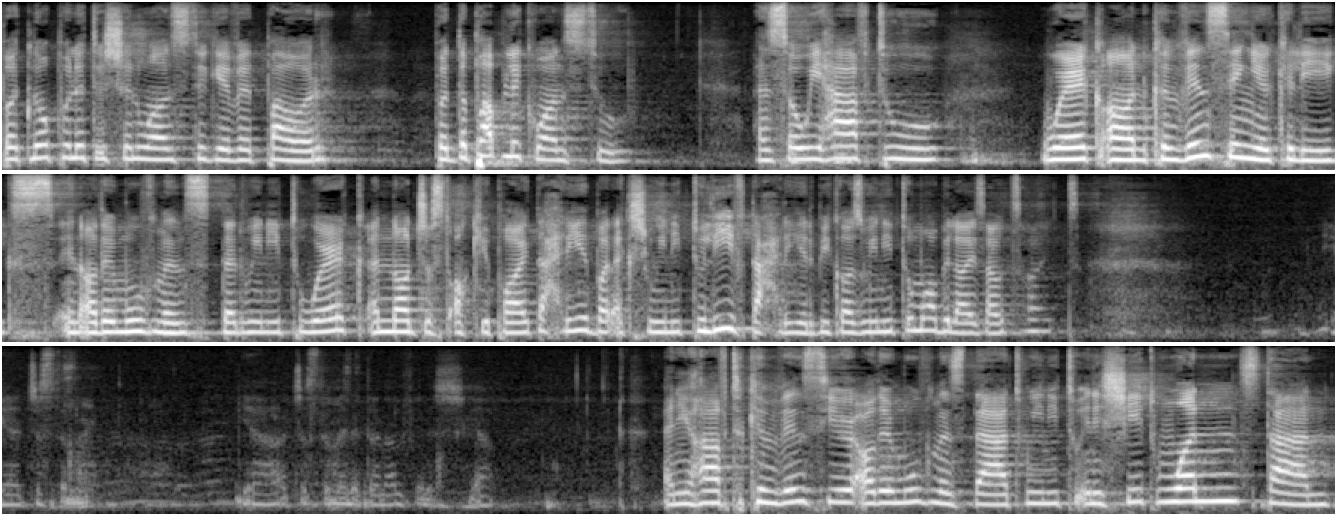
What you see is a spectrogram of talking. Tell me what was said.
but no politician wants to give it power, but the public wants to. And so we have to work on convincing your colleagues in other movements that we need to work and not just occupy Tahrir, but actually we need to leave Tahrir because we need to mobilize outside. And you have to convince your other movements that we need to initiate one stand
